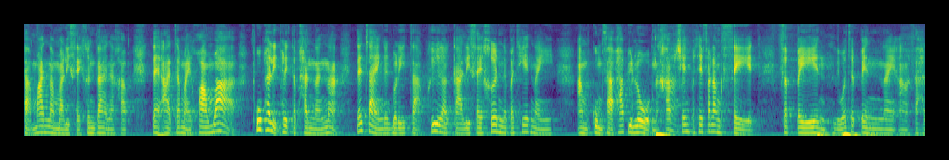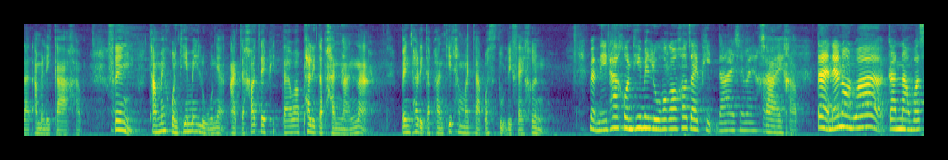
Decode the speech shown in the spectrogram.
สามารถนำมารีไซเคิลได้นะครับ แต่อาจจะหมายความว่าผู้ผลิตผลิตภัณฑ์นั้นน่ะได้จ่ายเงินบริจาคเพื่อการรีไซเคิลในประเทศในอ่ากลุ่มสหภาพยุโรปนะครับค่ะเช่นประเทศฝรั่งเศส สเปน หรือว่าจะเป็นในอ่าสหรัฐอเมริกาครับ ซึ่งทำให้คนที่ไม่รู้เนี่ยอาจจะเข้าใจผิดได้ว่าผลิตภัณฑ์นั้นน่ะเป็นผลิตภัณฑ์ที่ทำมาจากวัสดุรีไซเคิล แบบนี้ถ้าคนที่ไม่รู้เขาก็เข้าใจผิดได้ใช่ไหมคะใช่ครับ แต่แน่นอนว่าการนำวัส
